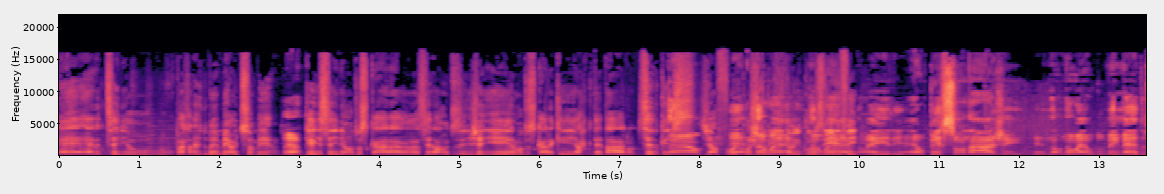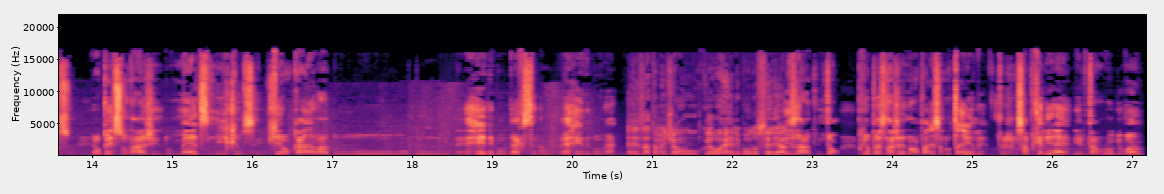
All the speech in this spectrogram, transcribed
É, era, seria o, o personagem do Ben Melson mesmo. É? Que ele seria um dos caras, sei lá, um dos engenheiros, um dos caras que arquitetaram. Sendo que ele Não, já foi é, construído, não é, inclusive. Não é, não é ele, é o personagem. é, Não, não é o do Ben Madison. É o personagem do Mads Mikkelsen, que é o cara lá do. do. É Hannibal? Dexter? Não, é Hannibal, né? É exatamente, é o, é o Hannibal do seriado. Exato, então. Porque o personagem dele não apareceu no trailer. Então a gente não sabe quem ele é. E ele tá no Rogue One.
